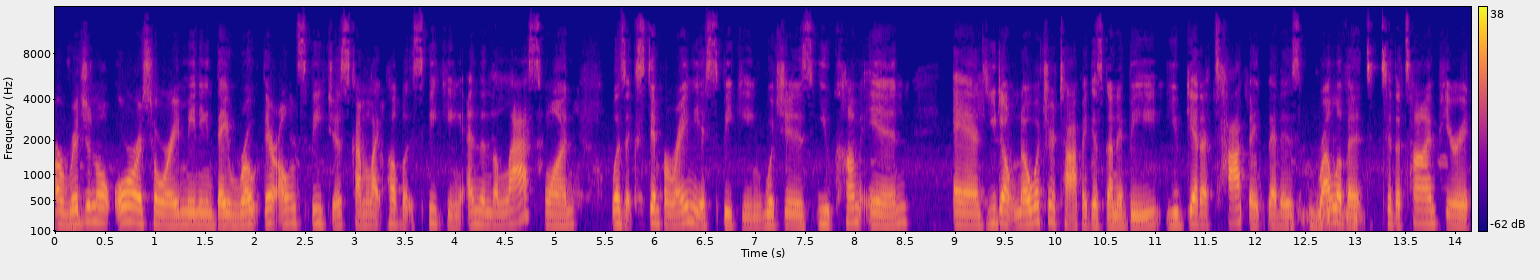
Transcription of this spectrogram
original oratory, meaning they wrote their own speeches, kind of like public speaking. And then the last one was extemporaneous speaking, which is you come in and you don't know what your topic is going to be. You get a topic that is relevant to the time period,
